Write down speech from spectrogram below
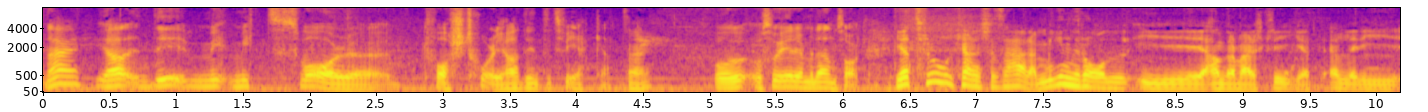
Nej, jag, det, mi- mitt svar eh, kvarstår. Jag hade inte tvekat. Nej. Och, och så är det med den saken. Jag tror kanske så här, min roll i andra världskriget eller i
